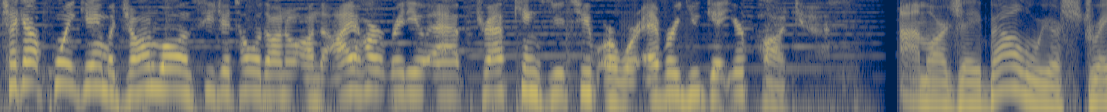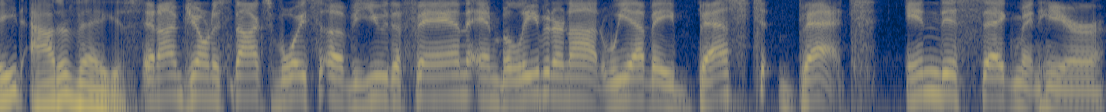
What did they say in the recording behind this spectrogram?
Check out Point Game with John Wall and CJ Toledano on the iHeartRadio app, DraftKings YouTube, or wherever you get your podcasts. I'm RJ Bell. We are straight out of Vegas. And I'm Jonas Knox, voice of You, the fan. And believe it or not, we have a best bet in this segment here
